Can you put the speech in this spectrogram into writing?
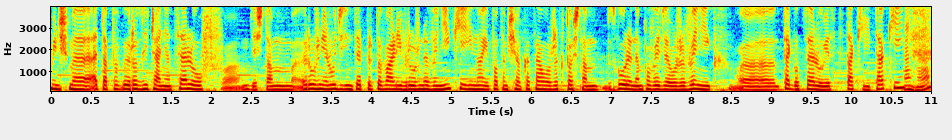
mieliśmy etap rozliczania celów, gdzieś tam różnie ludzie interpretowali w różne wyniki, no i potem się okazało, że ktoś tam z góry nam powiedział, że wynik e, tego celu jest taki i taki. Mhm.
